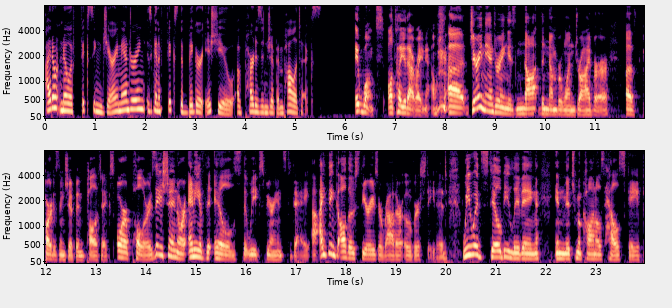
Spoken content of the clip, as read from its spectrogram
I don't know if fixing gerrymandering is going to fix the bigger issue of partisanship in politics. It won't. I'll tell you that right now. Uh, gerrymandering is not the number one driver of partisanship in politics or polarization or any of the ills that we experience today. I think all those theories are rather overstated. We would still be living in Mitch McConnell's hellscape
